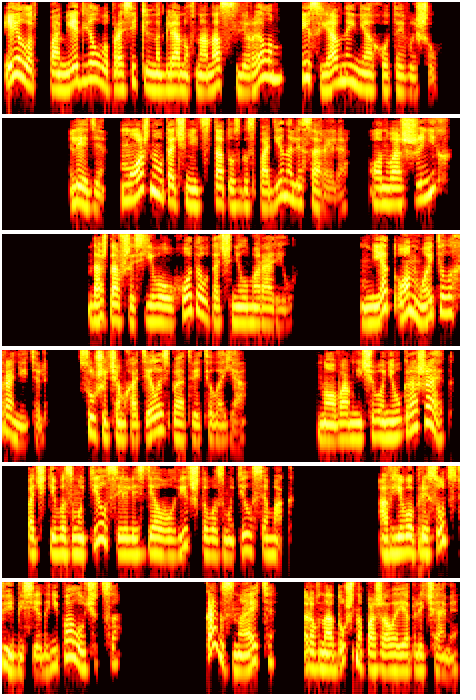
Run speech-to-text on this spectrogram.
Эйлорд помедлил, вопросительно глянув на нас с Лиреллом, и с явной неохотой вышел. «Леди, можно уточнить статус господина Лесареля? Он ваш жених?» Дождавшись его ухода, уточнил Марарил. «Нет, он мой телохранитель», — суше, чем хотелось бы, ответила я. «Но вам ничего не угрожает?» Почти возмутился или сделал вид, что возмутился маг. А в его присутствии беседы не получится. «Как знаете», — равнодушно пожала я плечами.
